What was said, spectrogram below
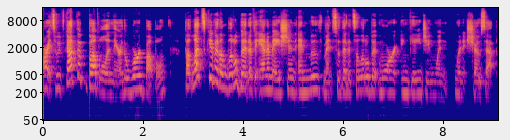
All right, so we've got the bubble in there, the word bubble, but let's give it a little bit of animation and movement so that it's a little bit more engaging when, when it shows up.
